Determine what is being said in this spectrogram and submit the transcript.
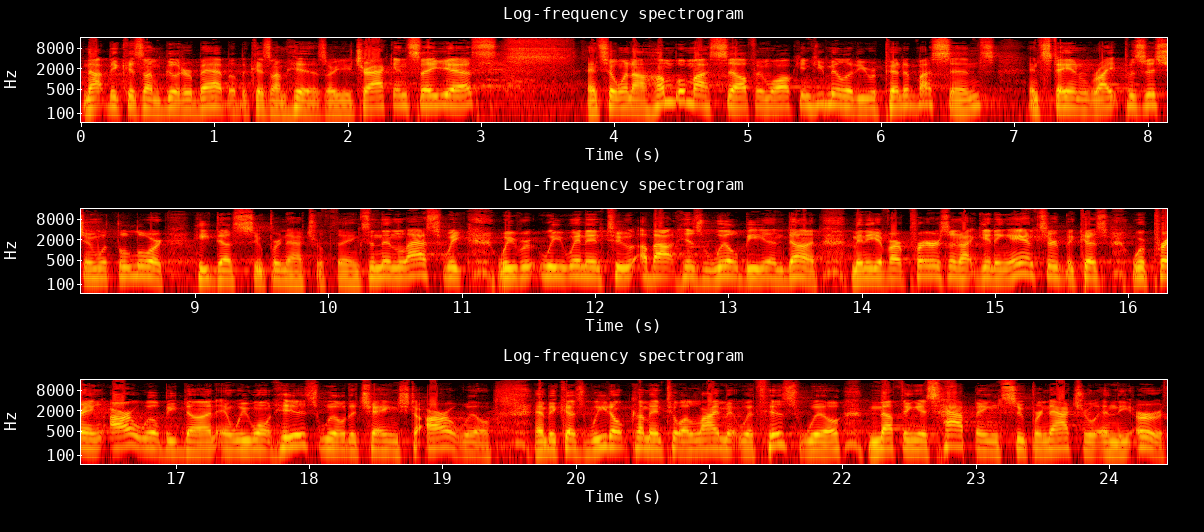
Not because I'm good or bad, but because I'm his. Are you tracking? Say yes. And so when I humble myself and walk in humility, repent of my sins, and stay in right position with the Lord, He does supernatural things. And then last week, we, re- we went into about His will being done. Many of our prayers are not getting answered because we're praying our will be done, and we want His will to change to our will. And because we don't come into alignment with His will, nothing is happening supernatural in the earth.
